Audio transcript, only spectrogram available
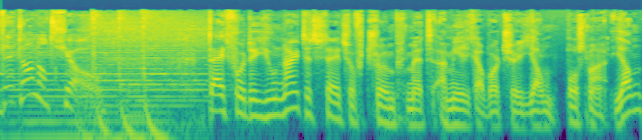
The Donald Show. Tijd voor de United States of Trump met Amerika-watcher Jan Posma. Jan,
